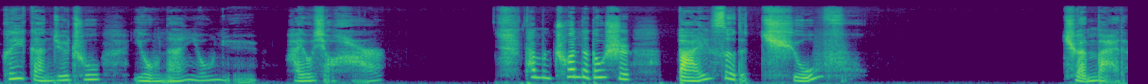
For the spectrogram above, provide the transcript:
可以感觉出有男有女，还有小孩儿。他们穿的都是白色的囚服，全白的，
